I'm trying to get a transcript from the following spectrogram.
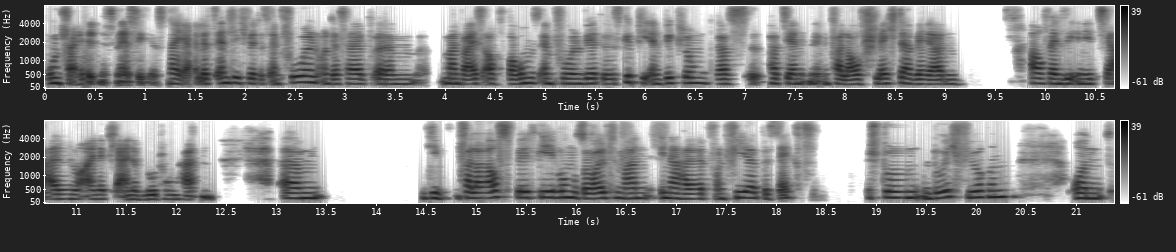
unverhältnismäßig ist. Naja, letztendlich wird es empfohlen und deshalb, ähm, man weiß auch, warum es empfohlen wird. Es gibt die Entwicklung, dass Patienten im Verlauf schlechter werden, auch wenn sie initial nur eine kleine Blutung hatten. Ähm, die Verlaufsbildgebung sollte man innerhalb von vier bis sechs Stunden durchführen. Und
